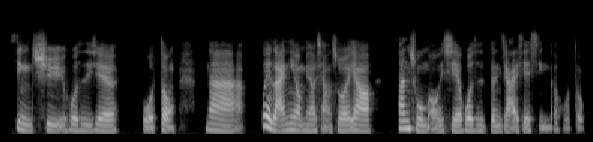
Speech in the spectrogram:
兴趣或是一些活动，那未来你有没有想说要删除某一些，或者是增加一些新的活动？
